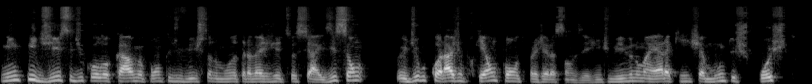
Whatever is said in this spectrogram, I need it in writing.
me impedisse de colocar o meu ponto de vista no mundo através de redes sociais. Isso é um, eu digo coragem porque é um ponto para a geração Z. A gente vive numa era que a gente é muito exposto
